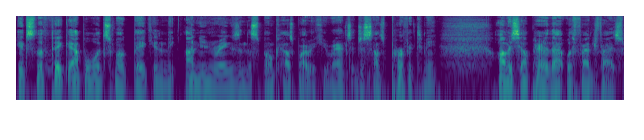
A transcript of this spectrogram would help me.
It's the thick applewood smoked bacon, the onion rings, and the smokehouse barbecue ranch. It just sounds perfect to me. Obviously, I'll pair that with french fries.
